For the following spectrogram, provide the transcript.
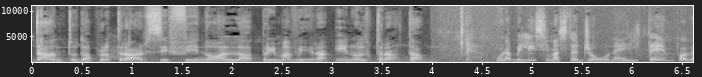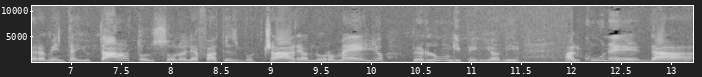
tanto da protrarsi fino alla primavera inoltrata una bellissima stagione, il tempo ha veramente aiutato, il sole le ha fatte sbocciare al loro meglio per lunghi periodi, alcune da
